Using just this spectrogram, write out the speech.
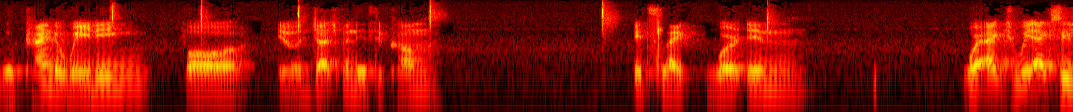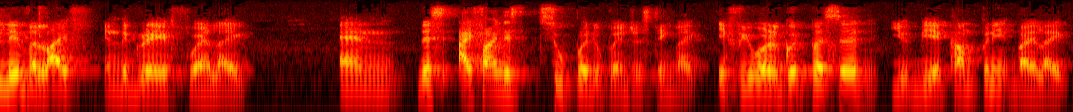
we're kind of waiting for you know judgment day to come it's like we're in we're actually we actually live a life in the grave where like and this i find this super duper interesting. Like if you were a good person you'd be accompanied by like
